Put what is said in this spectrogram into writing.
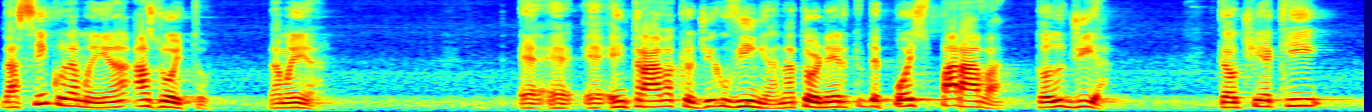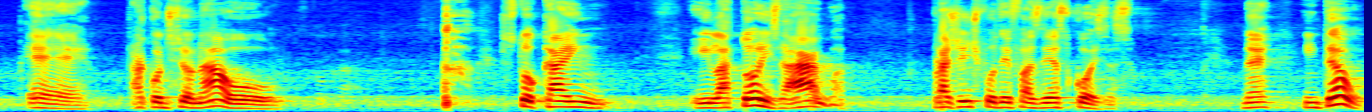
das 5 da manhã às 8 da manhã. É, é, é, entrava, que eu digo, vinha na torneira, tudo depois parava, todo dia. Então tinha que é, acondicionar ou estocar em, em latões a água para a gente poder fazer as coisas. Né? Então,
